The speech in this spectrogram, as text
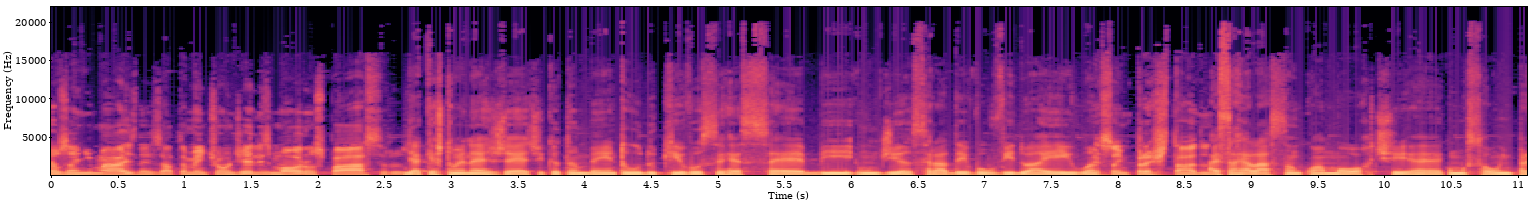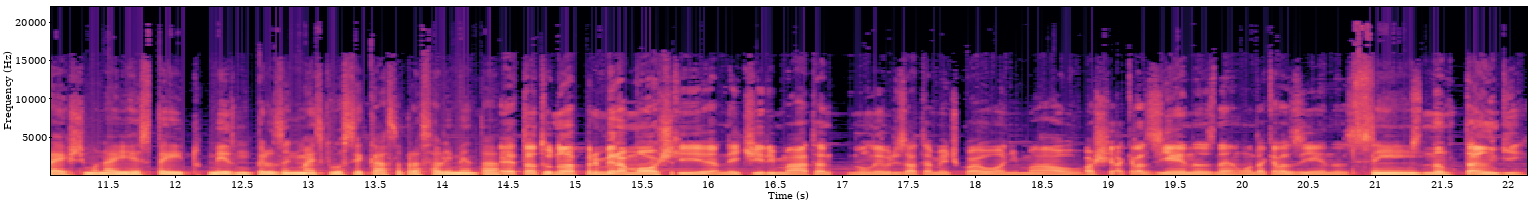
aos animais, né? Exatamente onde eles moram, os pássaros. E a questão energética também. Tudo que você recebe um dia será devolvido a Ewa. É só emprestado. Essa relação com a morte é como só um empréstimo, né? E respeito, mesmo pelos animais que você caça pra se alimentar. É tanto na primeira morte que a Neytiri mata, não lembro exatamente qual é o animal. Acho que aquelas hienas, né? Uma daquelas hienas. Sim. Os Nantang.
